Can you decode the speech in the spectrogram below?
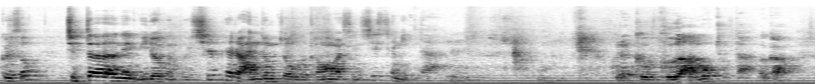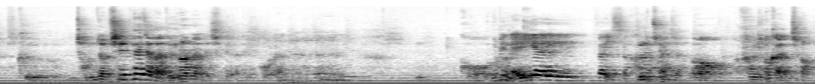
그래서 집단의 위력은 그 실패를 안정적으로 경험할 수 있는 시스템이 있다. 그래 그 그 안목 좋다. 그러니까 그 점점 실패자가 늘어나는 시대가 될 거라는. 거. 우린 AI가 있어 그렇죠. 어 강력하죠.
